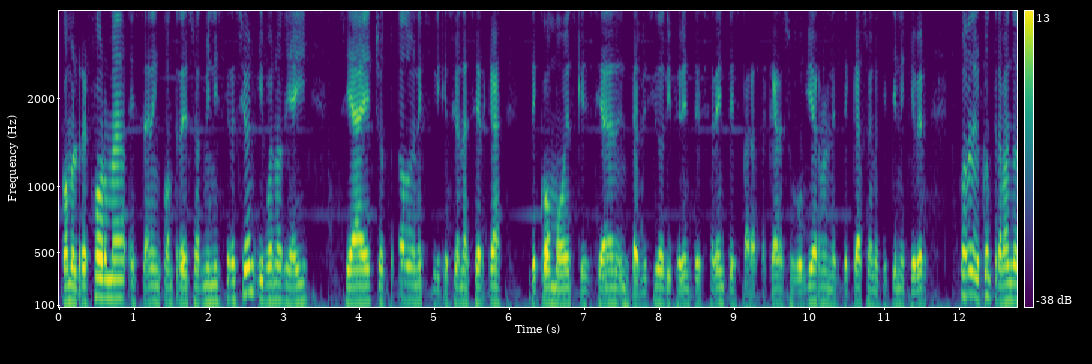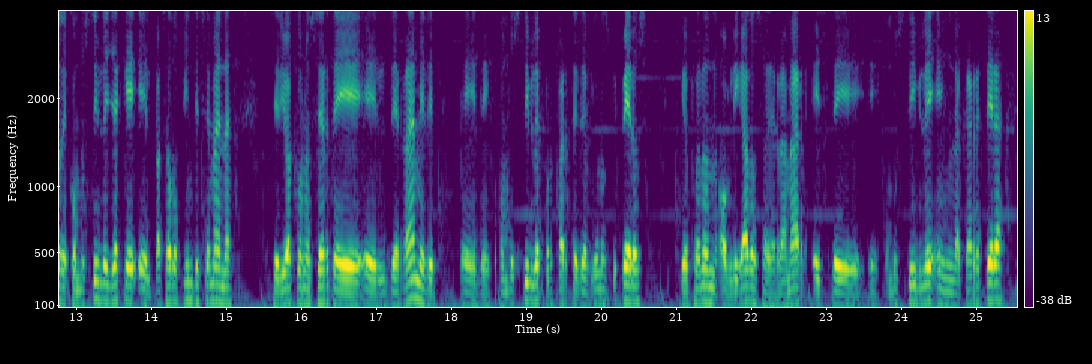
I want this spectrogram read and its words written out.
como el Reforma están en contra de su administración y bueno, de ahí se ha hecho toda una explicación acerca de cómo es que se han establecido diferentes frentes para atacar a su gobierno, en este caso en lo que tiene que ver con el contrabando de combustible, ya que el pasado fin de semana se dio a conocer de el derrame de, eh, de combustible por parte de algunos piperos que fueron obligados a derramar este eh, combustible en la carretera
